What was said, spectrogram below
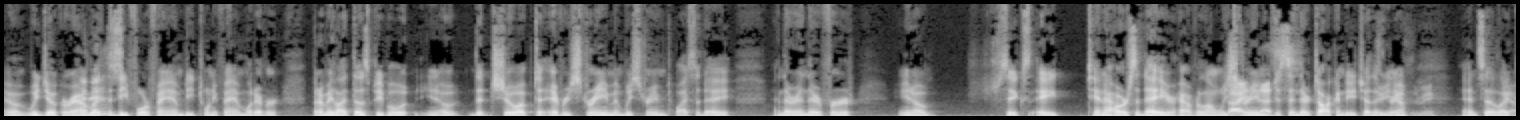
you know, we joke around It like is. the D4 fam, D20 fam, whatever, but I mean, like those people, you know, that show up to every stream, and we stream twice a day, and they're in there for, you know, six, eight, ten hours a day or however long we Right, stream, just in there talking to each other, you know. crazy to me. And so, like,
